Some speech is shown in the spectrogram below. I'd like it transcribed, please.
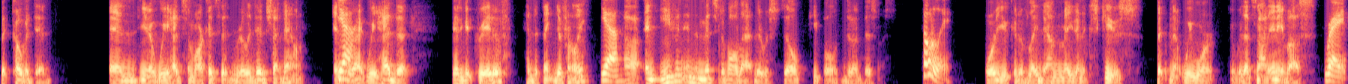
but COVID did, and you know we had some markets that really did shut down. And Yeah. right, we had to we had to get creative, had to think differently, Yeah. uh, and even in the midst of all that, there were still people doing business. Totally. Or you could have laid down and made an excuse, but no, we weren't. That's not any of us. Right.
